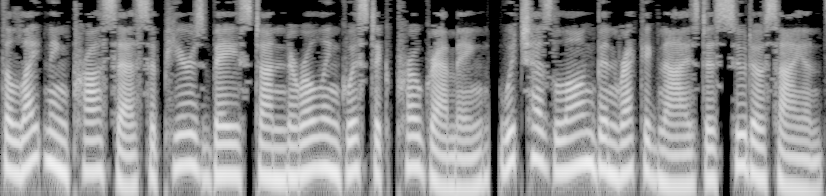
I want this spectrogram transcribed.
The lightning process appears based on neurolinguistic programming, which has long been recognized as pseudoscience.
